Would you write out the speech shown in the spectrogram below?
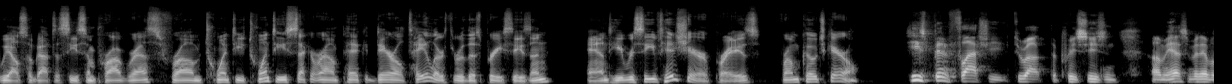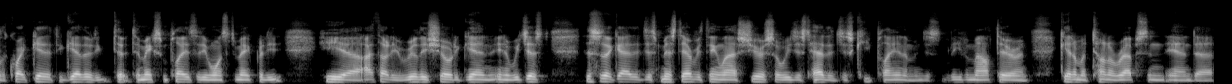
We also got to see some progress from 2020 second round pick Darrell Taylor through this preseason, and he received his share of praise from Coach Carroll he's been flashy throughout the preseason. Um, he hasn't been able to quite get it together to, to, to, make some plays that he wants to make, but he he uh, I thought he really showed again. You know, we just this is a guy that just missed everything last year, so we just had to just keep playing him and just leave him out there and get him a ton of reps. And and uh,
